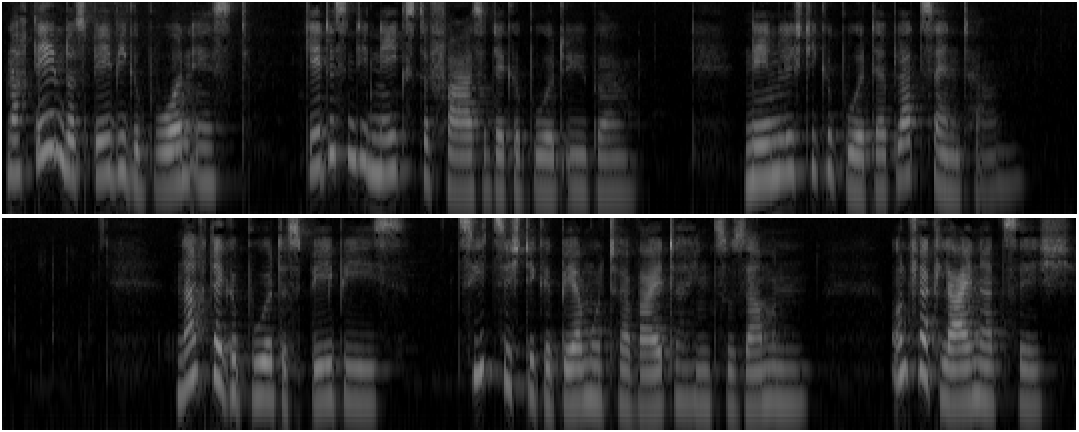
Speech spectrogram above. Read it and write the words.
Nachdem das Baby geboren ist, geht es in die nächste Phase der Geburt über, nämlich die Geburt der Plazenta. Nach der Geburt des Babys zieht sich die Gebärmutter weiterhin zusammen und verkleinert sich,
